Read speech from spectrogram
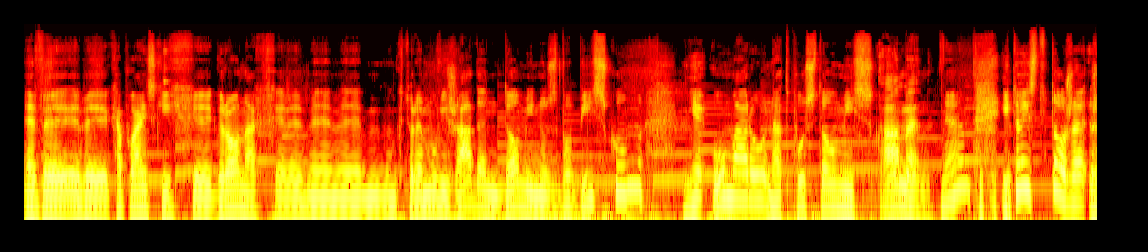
w, w kapłańskich e, gronach, które mówi żaden dominus vobiscum nie umarł nad pustą miską. Amen. Nie? I to jest to, że, że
